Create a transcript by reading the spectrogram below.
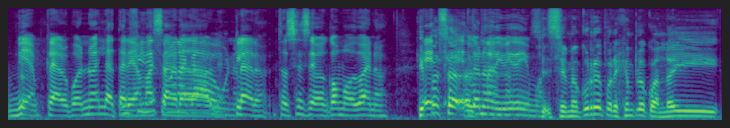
Bien, claro, pues no es la tarea más agradable. uno. Claro, entonces se van como, bueno, ¿Qué eh, pasa? esto no Ah, no. dividimos. Se, se me ocurre, por ejemplo, cuando hay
